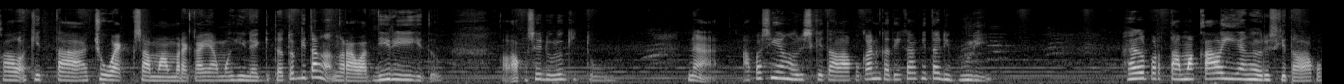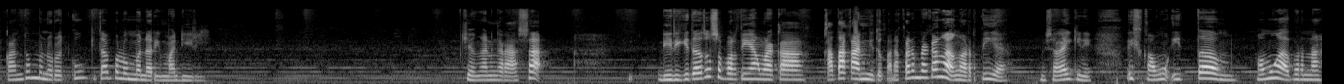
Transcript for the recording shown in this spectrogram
kalau kita cuek sama mereka yang menghina kita tuh kita nggak ngerawat diri gitu. Kalau aku sih dulu gitu. Nah, apa sih yang harus kita lakukan ketika kita dibully? Hal pertama kali yang harus kita lakukan tuh menurutku kita perlu menerima diri. Jangan ngerasa diri kita tuh seperti yang mereka katakan gitu karena kan mereka nggak ngerti ya misalnya gini ih kamu hitam kamu nggak pernah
